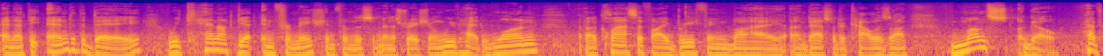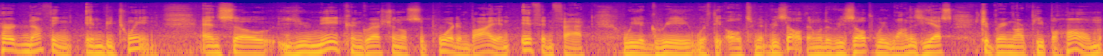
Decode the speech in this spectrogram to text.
And at the end of the day, we cannot get information from this administration. We've had one uh, classified briefing by Ambassador Khalilzad months ago have heard nothing in between. And so you need congressional support and buy-in if, in fact, we agree with the ultimate result. And the result we want is, yes, to bring our people home,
